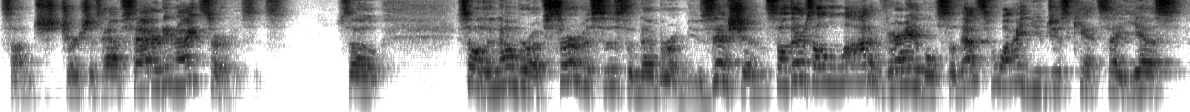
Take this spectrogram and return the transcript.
Some churches have Saturday night services. So so the number of services, the number of musicians, so there's a lot of variables. So that's why you just can't say, yes,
